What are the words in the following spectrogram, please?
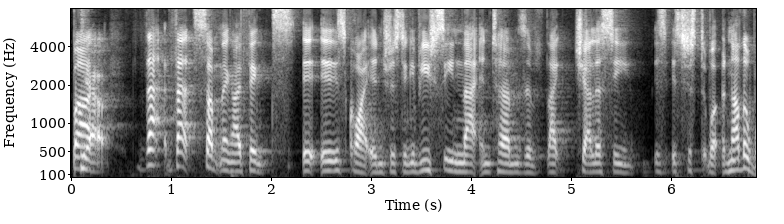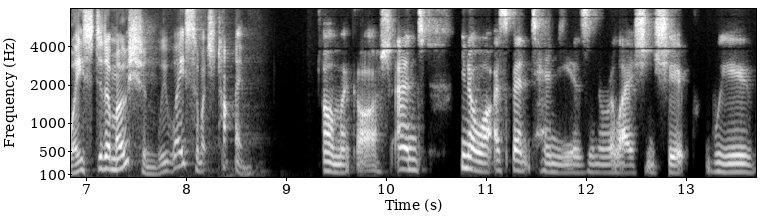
but. Yeah that that's something I think is quite interesting. Have you seen that in terms of like jealousy? Is it's just another wasted emotion. We waste so much time. Oh my gosh! And you know what? I spent ten years in a relationship with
